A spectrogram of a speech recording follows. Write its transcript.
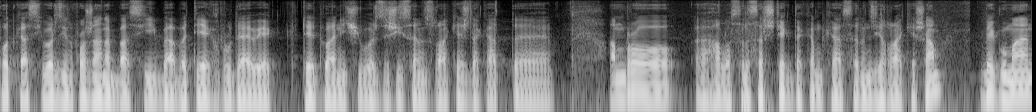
پۆتکاسی وەرزین ڕۆژانە باسی بابەتێک ڕووداوێک لێدوانێکی وەرزشی سەرنج ڕاکێش دەکات ئەمڕۆ هەڵۆسە لەسەر شتێک دەکەم کە سەرنجی ڕاکێشام بێگومان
